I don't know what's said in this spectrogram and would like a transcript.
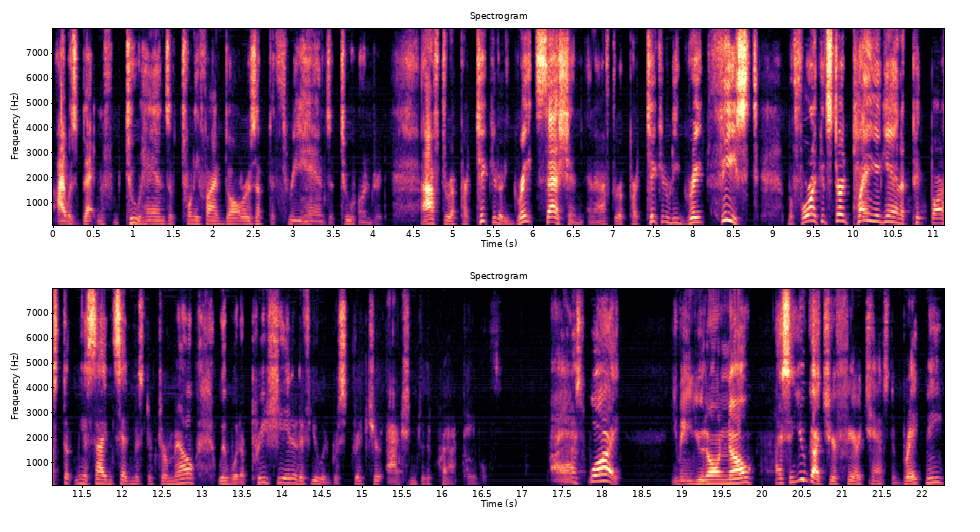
I was betting from two hands of $25 up to three hands of 200 After a particularly great session and after a particularly great feast, before I could start playing again, a pit boss took me aside and said, Mr. Turmel, we would appreciate it if you would restrict your action to the crap tables. I asked why. You mean you don't know? I said, You got your fair chance to break me.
